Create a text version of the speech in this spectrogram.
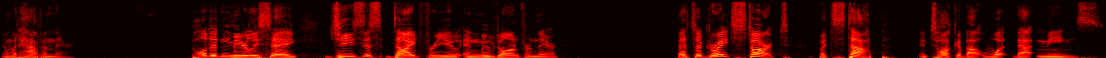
and what happened there. Paul didn't merely say, Jesus died for you and moved on from there. That's a great start, but stop and talk about what that means.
